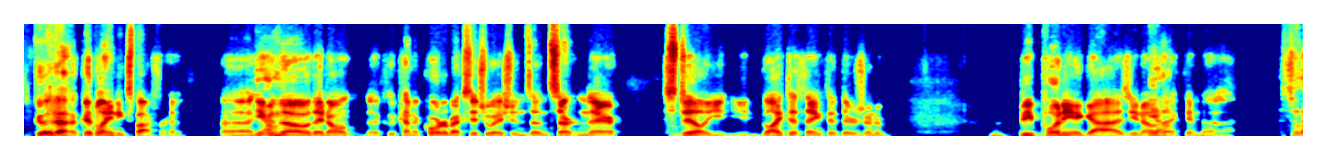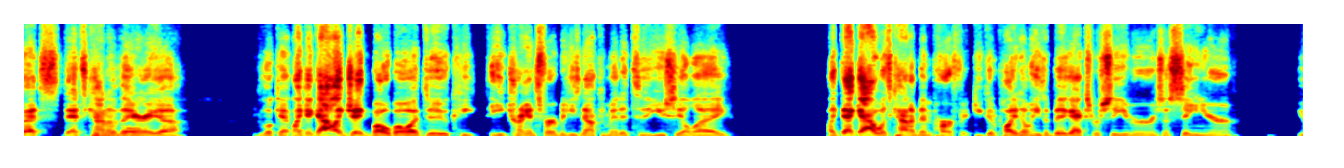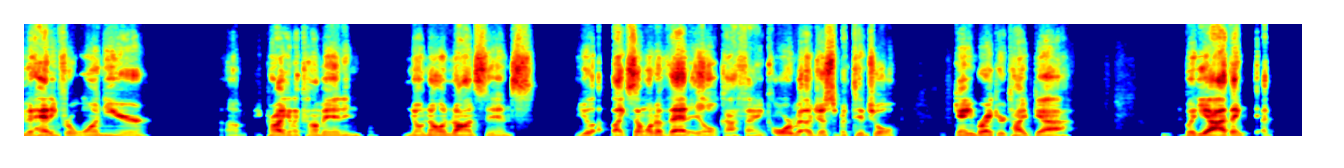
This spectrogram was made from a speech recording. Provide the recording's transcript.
good uh, good landing spot for him. Uh, Yeah. Even though they don't the, kind of quarterback situation's uncertain there, still Mm-hmm. you, you'd like to think that there's going to be plenty of guys you know Yeah. that can. Uh, so that's that's kind of the the ball. area you look at. Like a guy like Jake Bobo at Duke, he he transferred, but he's now committed to UCLA. Like that guy was kind of been perfect. You could have played him. He's a big X receiver. He's a senior. You had had him for one year. Um, he's probably going to come in and you know no nonsense. You like someone of that ilk, I think, or just a potential game breaker type guy. But yeah, I think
